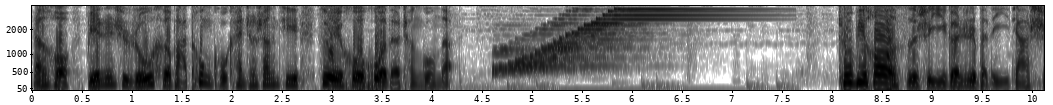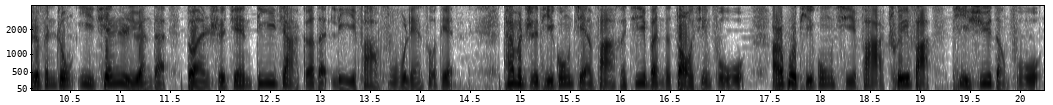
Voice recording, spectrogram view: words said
然后别人是如何把痛苦看成商机，最后获得成功的。Q B House 是一个日本的一家十分钟一千日元的短时间低价格的理发服务连锁店，他们只提供剪发和基本的造型服务，而不提供洗发、吹发、剃须等服务，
